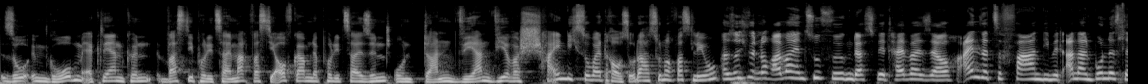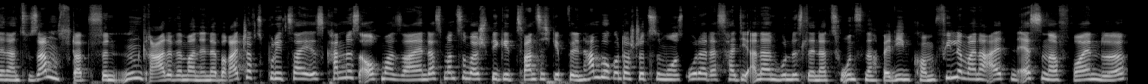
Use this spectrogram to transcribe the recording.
so im Groben erklären können, was die Polizei macht, was die Aufgaben der Polizei sind. Und dann wären wir wahrscheinlich soweit raus, oder? Hast du noch was, Leo? Also ich würde noch einmal hinzufügen, dass wir teilweise auch Einsätze fahren, die mit anderen Bundesländern zusammen stattfinden. Gerade wenn man in der Bereitschaftspolizei ist, kann es auch mal sein, dass man zum Beispiel G20-Gipfel in Hamburg unterstützen muss oder dass halt die anderen Bundesländer zu uns nach Berlin kommen. Viele meiner alten Essener Freunde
